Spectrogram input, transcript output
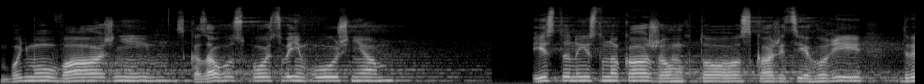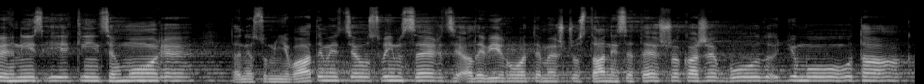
Будьмо уважні, сказав Господь своїм учням. Істинно, істинно кажу вам, хто скаже цій горі, двигнись і кінця в море, та не сумніватиметься у своїм серці, але віруватиме, що станеться те, що каже будь йому так.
